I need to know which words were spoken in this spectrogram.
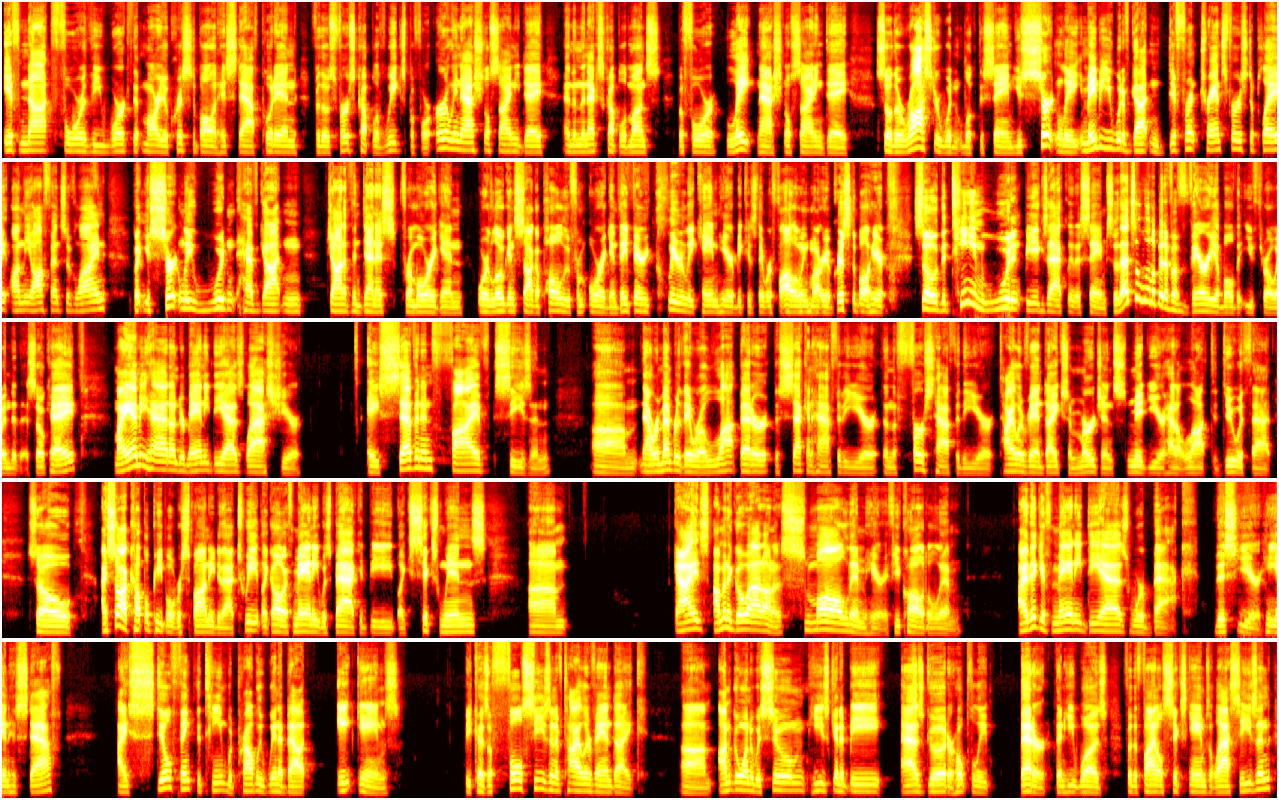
if not for the work that Mario Cristobal and his staff put in for those first couple of weeks before early National Signing Day, and then the next couple of months before late National Signing Day. So the roster wouldn't look the same. You certainly, maybe you would have gotten different transfers to play on the offensive line, but you certainly wouldn't have gotten Jonathan Dennis from Oregon or Logan Sagapolu from Oregon. They very clearly came here because they were following Mario Cristobal here. So the team wouldn't be exactly the same. So that's a little bit of a variable that you throw into this, okay? Miami had under Manny Diaz last year a 7 and 5 season. Um, now remember they were a lot better the second half of the year than the first half of the year. Tyler Van Dyke's emergence mid-year had a lot to do with that. So I saw a couple people responding to that tweet, like, "Oh, if Manny was back, it'd be like six wins." Um, guys, I'm going to go out on a small limb here, if you call it a limb. I think if Manny Diaz were back this year, he and his staff, I still think the team would probably win about eight games because a full season of Tyler Van Dyke. Um, I'm going to assume he's going to be as good or hopefully better than he was for the final six games of last season.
